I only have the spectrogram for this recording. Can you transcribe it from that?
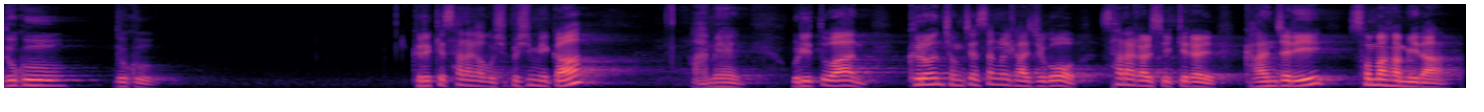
누구 누구 그렇게 살아가고 싶으십니까? 아멘. 우리 또한 그런 정체성을 가지고 살아갈 수 있기를 간절히 소망합니다.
